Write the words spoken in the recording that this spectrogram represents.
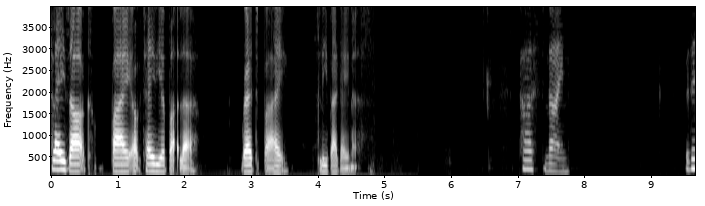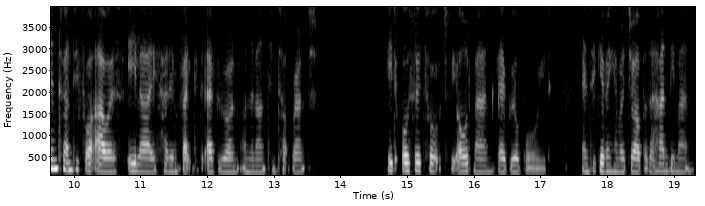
Clay's Ark by Octavia Butler, read by Phoebe Anus. Past nine. Within 24 hours, Eli had infected everyone on the mountaintop ranch. He'd also talked the old man, Gabriel Boyd, into giving him a job as a handyman.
